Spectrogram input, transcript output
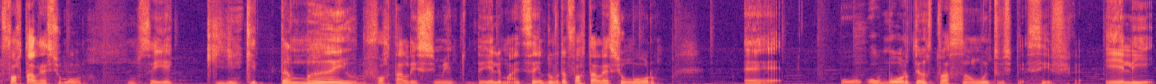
Fortalece o Moro. Não sei que, em que tamanho do fortalecimento dele, mas sem dúvida fortalece o Moro. É, o, o Moro tem uma situação muito específica ele,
